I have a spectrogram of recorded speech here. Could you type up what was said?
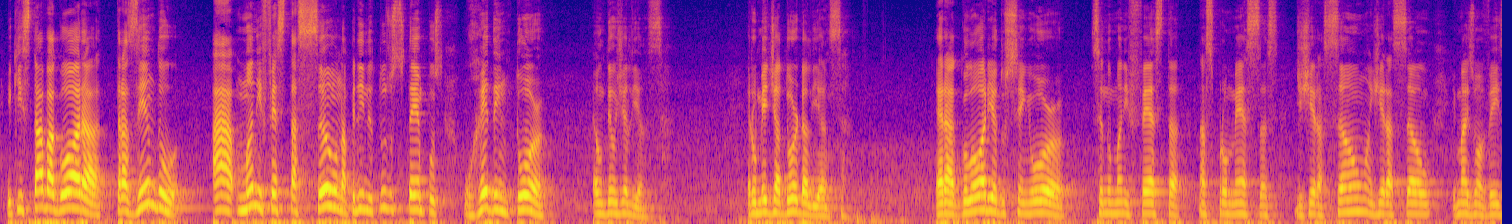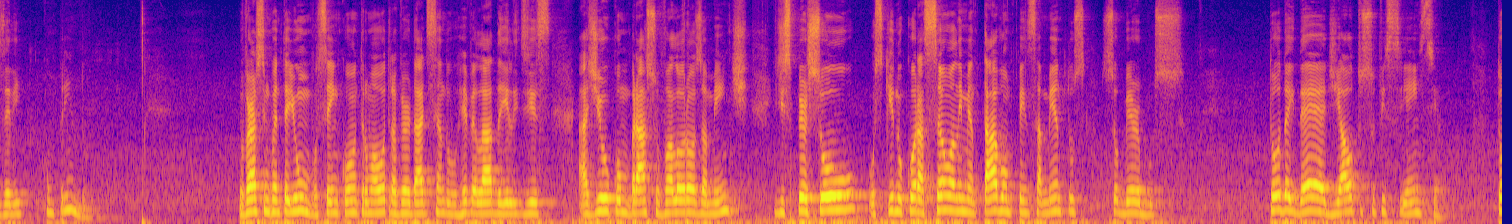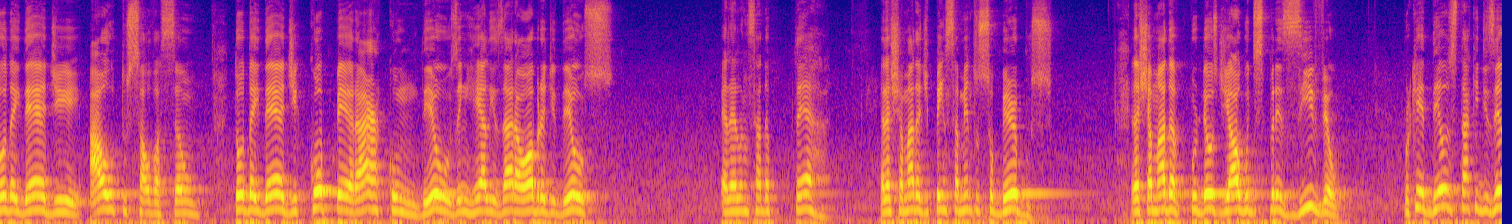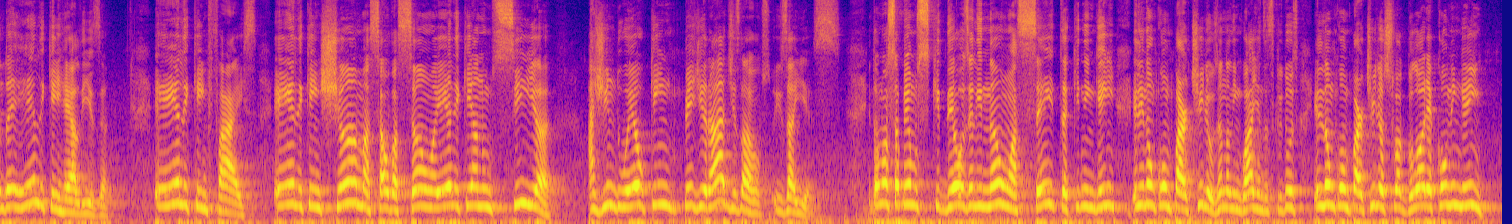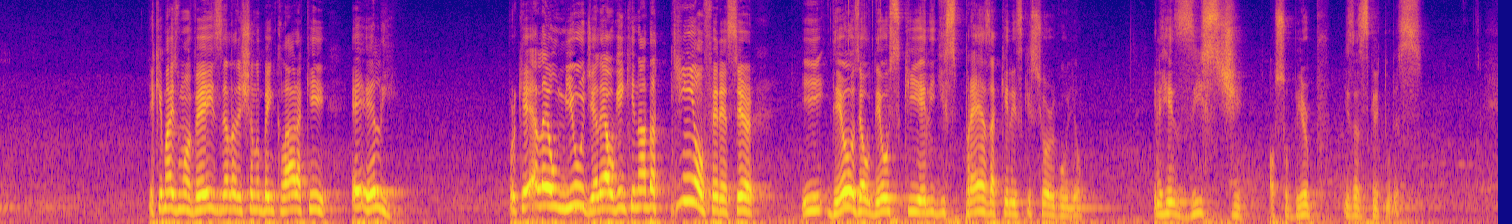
e que estava agora trazendo a manifestação na plenitude dos tempos, o Redentor, é um Deus de aliança. Era o mediador da aliança era a glória do Senhor sendo manifesta nas promessas de geração em geração e mais uma vez ele cumprindo. No verso 51, você encontra uma outra verdade sendo revelada e ele diz: Agiu com braço valorosamente dispersou os que no coração alimentavam pensamentos soberbos. Toda a ideia de autossuficiência, toda a ideia de autossalvação, toda a ideia de cooperar com Deus em realizar a obra de Deus, ela é lançada terra. Ela é chamada de pensamentos soberbos. Ela é chamada por Deus de algo desprezível. Porque Deus está aqui dizendo: é Ele quem realiza, é Ele quem faz, é Ele quem chama a salvação, é Ele quem anuncia. Agindo eu, quem impedirá, diz Isaías. Então nós sabemos que Deus ele não aceita que ninguém, ele não compartilha, usando a linguagem das escrituras, ele não compartilha a sua glória com ninguém. E aqui mais uma vez ela deixando bem claro que é ele. Porque ela é humilde, ela é alguém que nada tinha a oferecer. E Deus é o Deus que ele despreza aqueles que se orgulham. Ele resiste ao soberbo, diz as Escrituras.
